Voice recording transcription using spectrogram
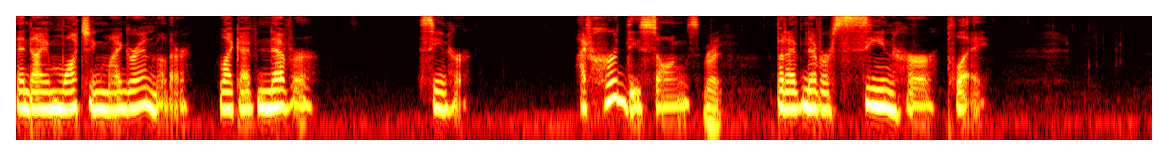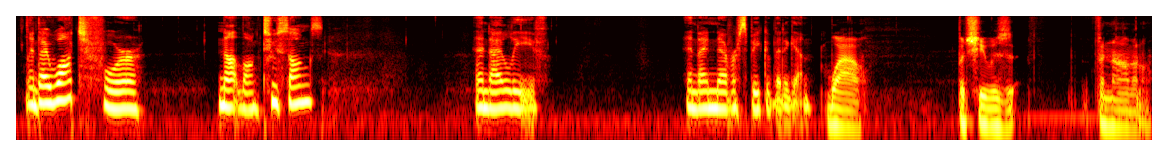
and I am watching my grandmother like I've never seen her. I've heard these songs, Right. but I've never seen her play. And I watch for not long, two songs, and I leave. And I never speak of it again. Wow. But she was phenomenal.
